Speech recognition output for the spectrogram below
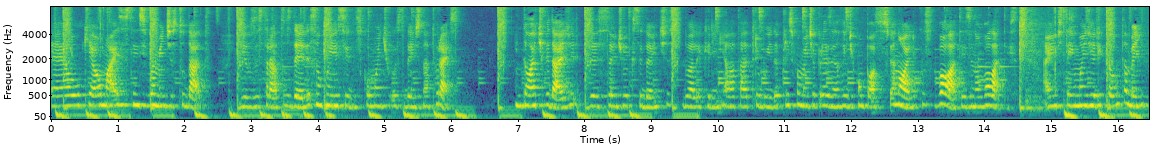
é o que é o mais extensivamente estudado e os extratos dele são conhecidos como antioxidantes naturais. Então, a atividade desses antioxidantes do alecrim ela está atribuída principalmente à presença de compostos fenólicos, voláteis e não voláteis. A gente tem o manjericão também,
